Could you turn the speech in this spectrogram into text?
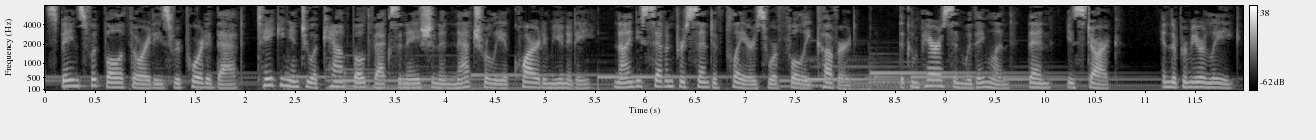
Spain's football authorities reported that, taking into account both vaccination and naturally acquired immunity, 97% of players were fully covered. The comparison with England, then, is stark. In the Premier League,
